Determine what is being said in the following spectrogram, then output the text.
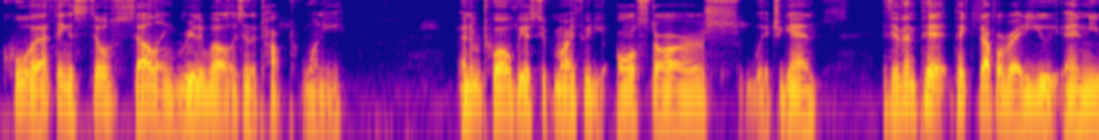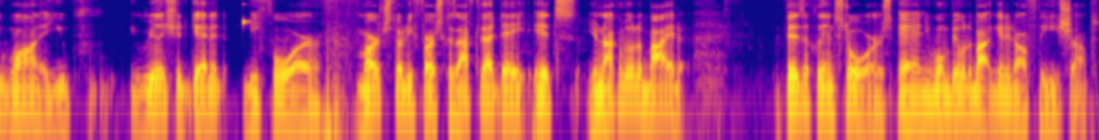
cool. That thing is still selling really well. It's in the top 20. At number 12, we have Super Mario 3D All Stars, which again, if you haven't picked it up already, you and you want it, you you really should get it before March 31st, because after that day, it's you're not gonna be able to buy it physically in stores, and you won't be able to buy get it off the eShops.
